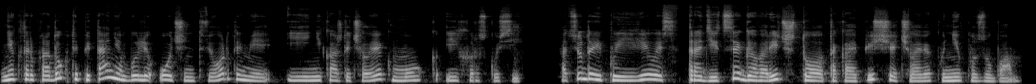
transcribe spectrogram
некоторые продукты питания были очень твердыми, и не каждый человек мог их раскусить. Отсюда и появилась традиция говорить, что такая пища человеку не по зубам.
